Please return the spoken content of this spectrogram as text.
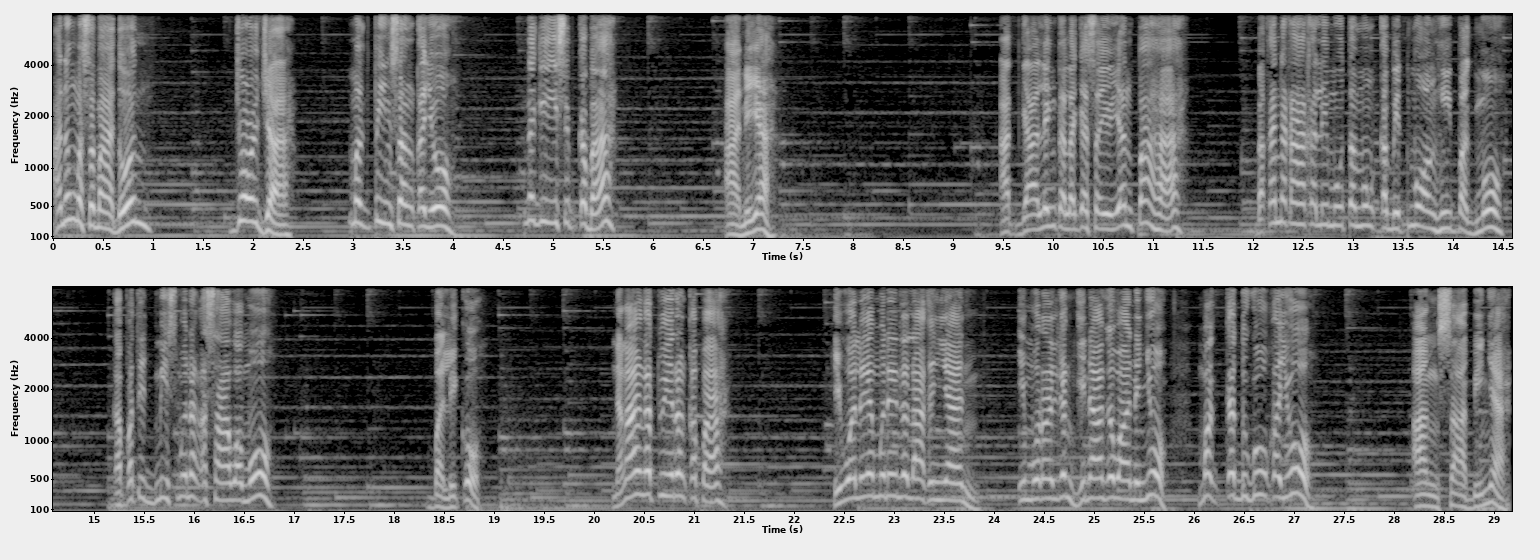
Anong masama doon? Georgia, magpinsang kayo. Nag-iisip ka ba? Aniya. At galing talaga sa iyo yan pa ha. Baka nakakalimutan mong kabit mo ang hipag mo. Kapatid mismo ng asawa mo. Balik ko. Nangangatwiran ka pa? Hiwalayan mo na yung lalaking yan. Immoral yung ginagawa ninyo. Magkadugo kayo. Ang sabi niya.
